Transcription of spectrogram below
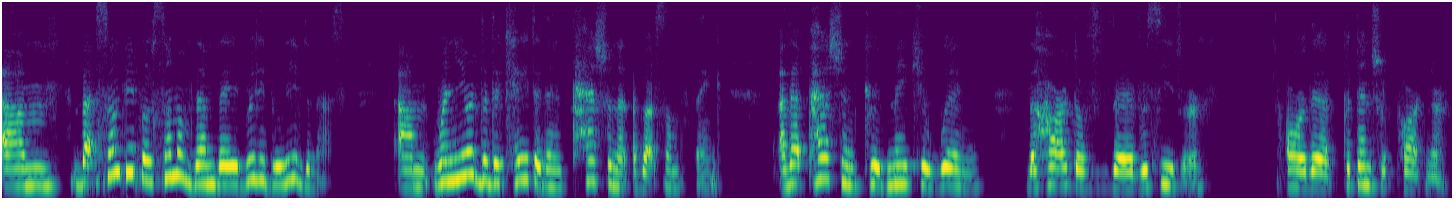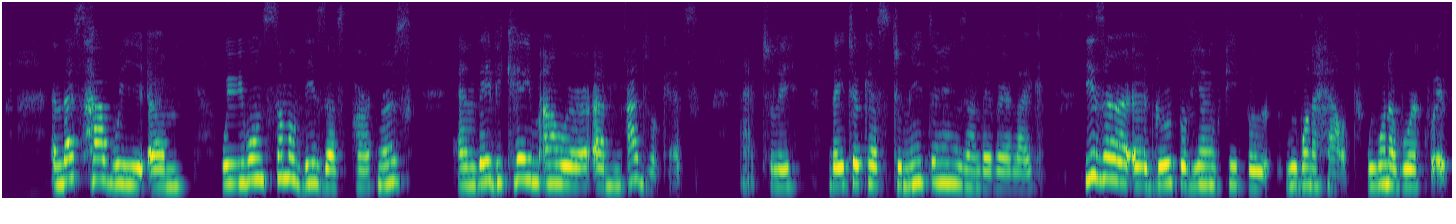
Um, but some people, some of them, they really believed in us. Um, when you're dedicated and passionate about something, uh, that passion could make you win the heart of the receiver or the potential partner. And that's how we um, we won some of these as partners, and they became our um, advocates. Actually, they took us to meetings, and they were like, "These are a group of young people we want to help, we want to work with."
